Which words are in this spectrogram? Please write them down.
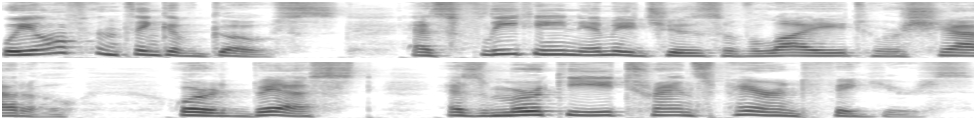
We often think of ghosts as fleeting images of light or shadow, or at best as murky, transparent figures.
